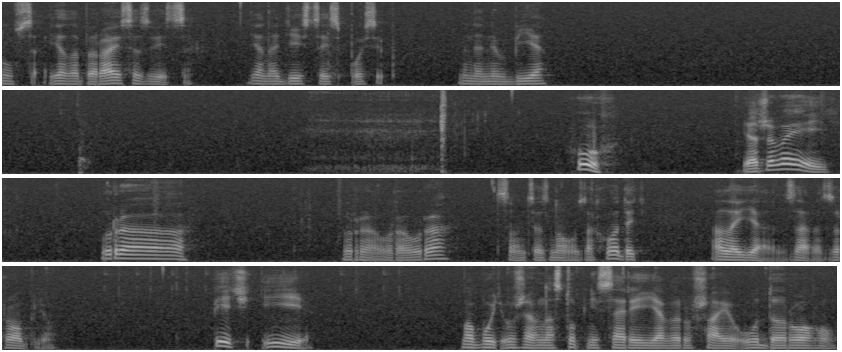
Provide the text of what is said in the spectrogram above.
Ну все, я забираюся звідси. Я надіюсь, цей спосіб мене не вб'є. Фух. Я живий. Ура! Ура, ура, ура! Сонце знову заходить. Але я зараз зроблю піч і. Мабуть, уже в наступній серії я вирушаю у дорогу.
